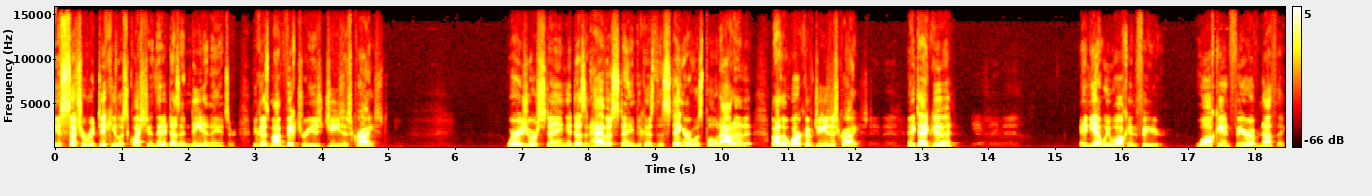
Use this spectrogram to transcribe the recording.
Is such a ridiculous question that it doesn't need an answer because my victory is Jesus Christ. Where is your sting? It doesn't have a sting because the stinger was pulled out of it by the work of Jesus Christ. Amen. Ain't that good? Yes, and yet we walk in fear. Walk in fear of nothing.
